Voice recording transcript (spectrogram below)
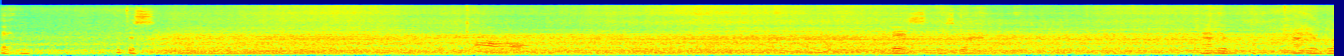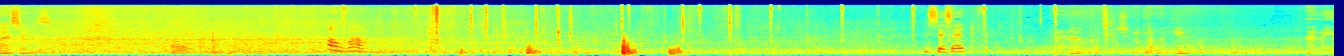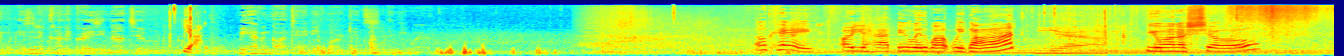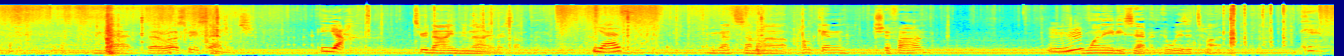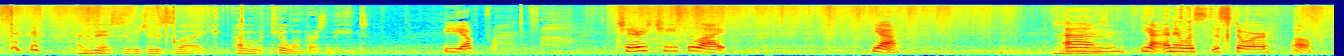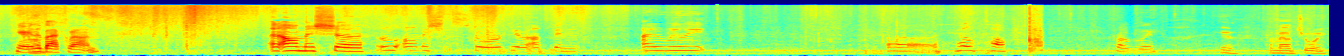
thing. Put this. Oh. This is wow. Count your count your blessings. Oh, Oh wow. This is it? I don't know. Should we go in here? I mean, isn't it kind of crazy not to? Yeah. We haven't gone to any markets anywhere. Okay. Are you happy with what we got? Yeah. You wanna show? We got the roast beef sandwich, Yeah. two ninety nine or something. Yes. We got some uh, pumpkin chiffon, one eighty seven. It weighs a ton. and this, which is like probably would kill one person to eat. Yep. Cherry cheese delight. Yeah. This is amazing. Um. Yeah, and it was the store. Well, here in the background. An Amish, uh, little Amish store here up in. I really. Uh, hilltop. Probably. yeah, from Mount Joy.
